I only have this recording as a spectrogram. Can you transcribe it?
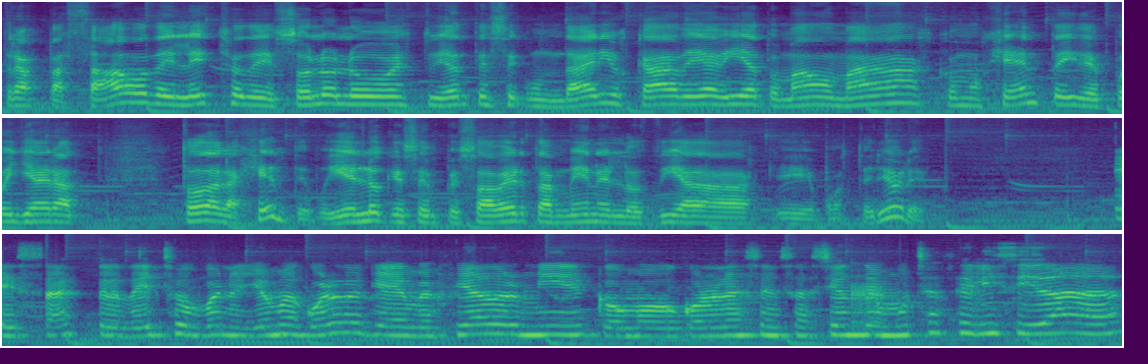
traspasado del hecho de solo los estudiantes secundarios, cada vez había tomado más como gente y después ya era toda la gente, pues y es lo que se empezó a ver también en los días eh, posteriores. Exacto, de hecho, bueno, yo me acuerdo que me fui a dormir como con una sensación de mucha felicidad,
